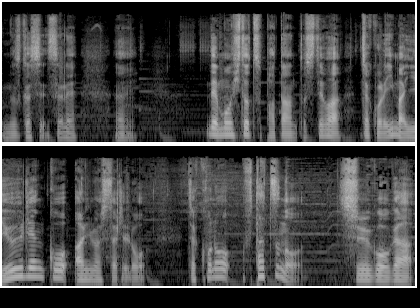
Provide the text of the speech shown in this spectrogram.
難しいですよね。はい。で、もう一つパターンとしては、じゃあこれ今有限個ありましたけど、じゃあこの2つの集合が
